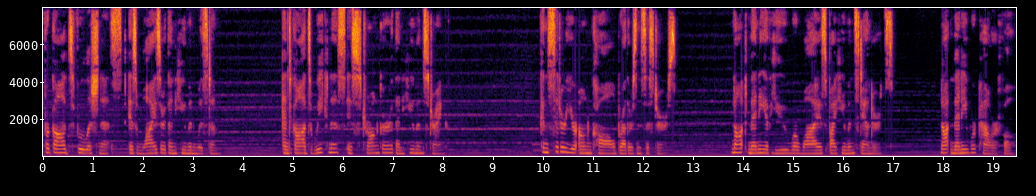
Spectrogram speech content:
For God's foolishness is wiser than human wisdom, and God's weakness is stronger than human strength. Consider your own call, brothers and sisters. Not many of you were wise by human standards. Not many were powerful.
